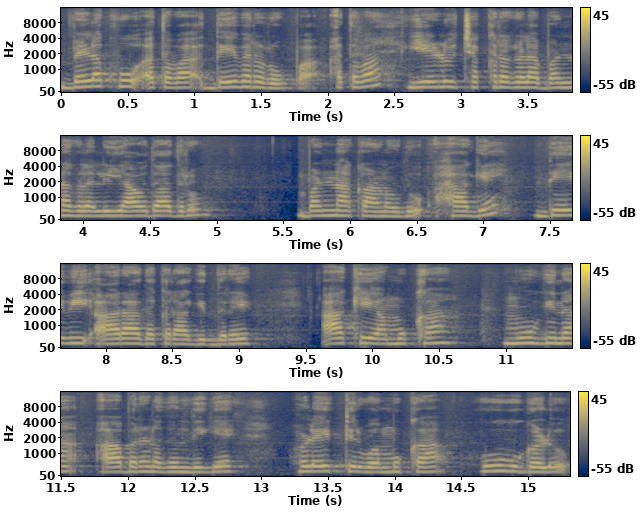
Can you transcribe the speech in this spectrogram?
ಬೆಳಕು ಅಥವಾ ದೇವರ ರೂಪ ಅಥವಾ ಏಳು ಚಕ್ರಗಳ ಬಣ್ಣಗಳಲ್ಲಿ ಯಾವುದಾದರೂ ಬಣ್ಣ ಕಾಣುವುದು. ಹಾಗೆ ದೇವಿ ಆರಾಧಕರಾಗಿದ್ದರೆ ಆಕೆಯ ಮುಖ, ಮೂಗಿನ ಆಭರಣದೊಂದಿಗೆ ಹೊಳೆಯುತ್ತಿರುವ ಮುಖ, ಹೂವುಗಳು,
